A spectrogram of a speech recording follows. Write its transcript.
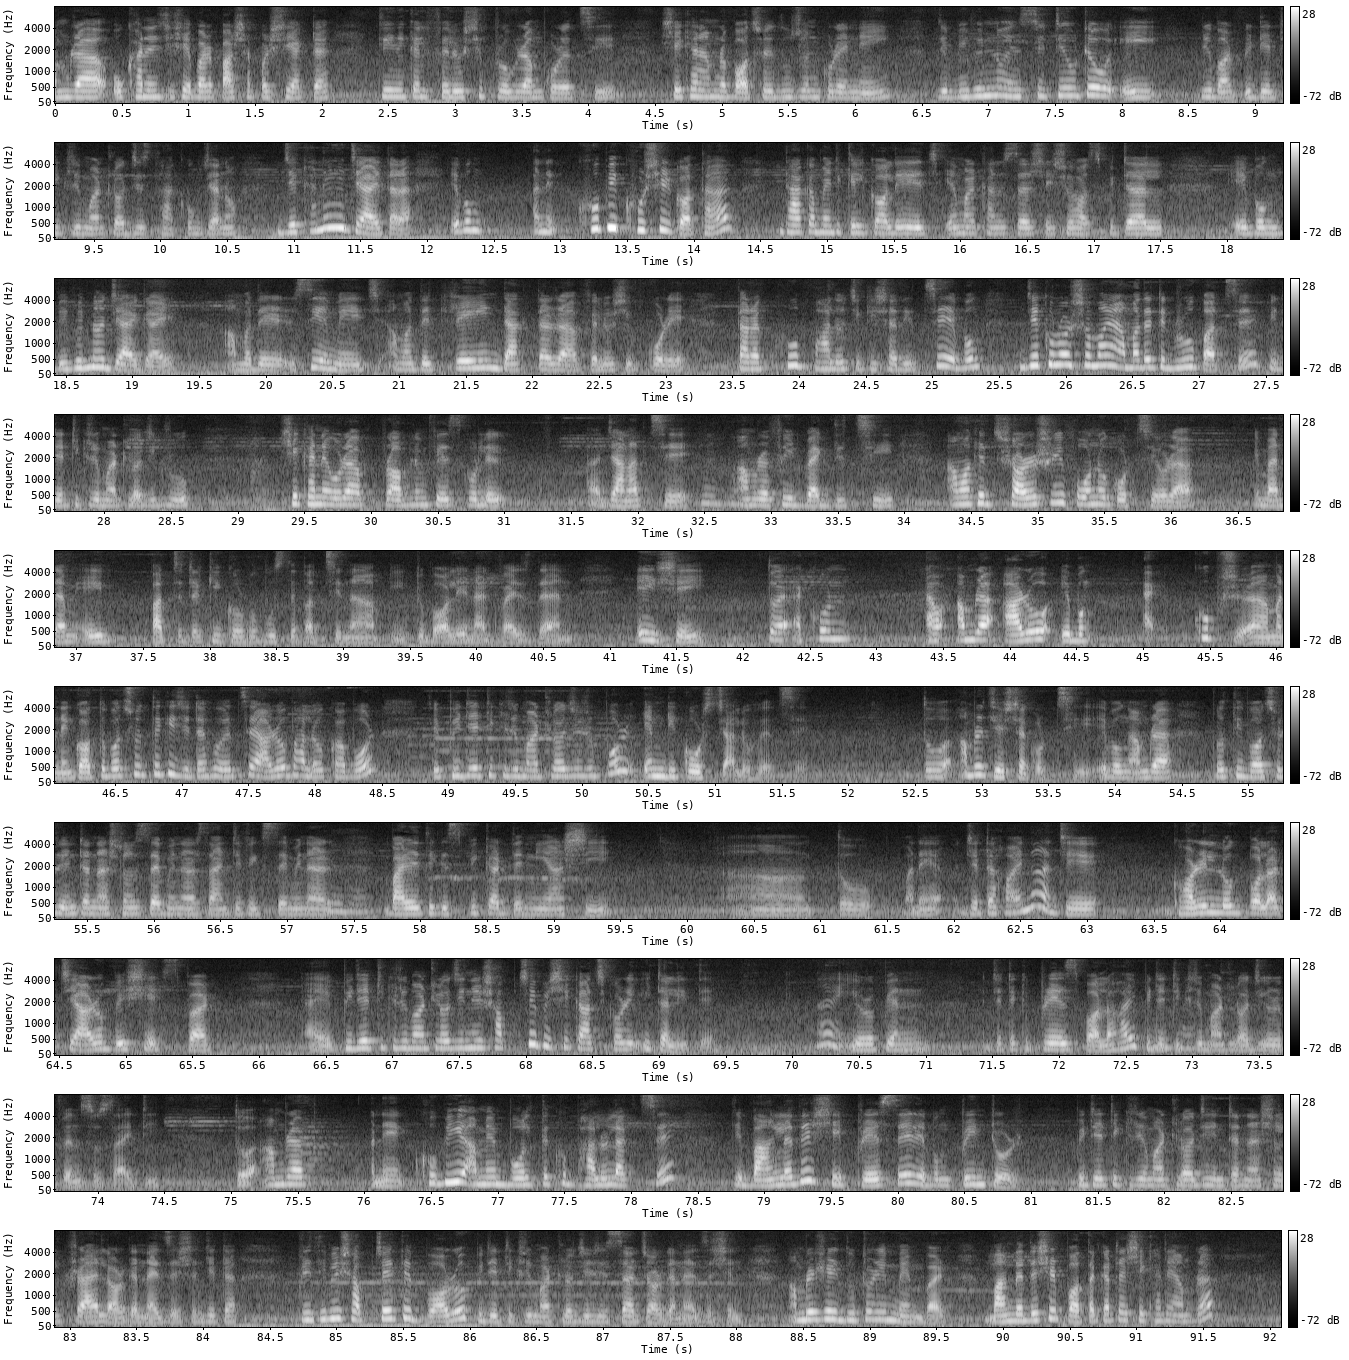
আমরা ওখানে সেবার পাশাপাশি একটা ক্লিনিক্যাল ফেলোশিপ প্রোগ্রাম করেছি। সেখানে আমরা বছরে দুজন করে নেই। যে বিভিন্ন ইনস্টিটিউটেও এই রিমাট পিডিয়াট্রিক রিমাটোলজিস্ট থাকুক যেন যেখানেই যায় তারা। এবং মানে খুবই খুশির কথা। Dhaka medical college M R Khan sir শিশু হসপিটাল এবং বিভিন্ন জায়গায় আমাদের সিএমএইচ আমাদের ট্রেন ডাক্তাররা ফেলোশিপ করে তারা খুব ভালো চিকিৎসা দিচ্ছে এবং যে কোনো সময় আমাদের একটা গ্রুপ আছে পিডিয়াট্রিক রিমাটোলজি গ্রুপ সেখানে ওরা প্রবলেম ফেস করলে জানাচ্ছে আমরা ফিডব্যাক দিচ্ছি। আমাকে সরাসরি ফোনও করছে ওরা ম্যাডাম এই বাচ্চাটার কী করব বুঝতে পারছি না আপনি একটু বলেন অ্যাডভাইস দেন। এই সেই তো এখন আমরা আরও এবং খুব মানে গত বছর থেকে যেটা হয়েছে আরও ভালো খবর যে পিডিয়াট্রিক রিমাটোলজির উপর এমডি কোর্স চালু হয়েছে। তো আমরা চেষ্টা করছি এবং আমরা প্রতি বছর ইন্টারন্যাশনাল সেমিনার সায়েন্টিফিক সেমিনার বাইরে থেকে স্পিকারদের নিয়ে আসি। তো মানে যেটা হয় না যে ঘরের লোক বলার চেয়ে আরও বেশি এক্সপার্ট পিডিয়াট্রিক রিমাটোলজি নিয়ে সবচেয়ে বেশি কাজ করে ইটালিতে। হ্যাঁ ইউরোপিয়ান যেটাকে প্রেস বলা হয় পিডিয়াট্রিক রিমাটোলজি ইউরোপিয়ান সোসাইটি তো আমরা মানে খুবই আমি বলতে খুব ভালো লাগছে যে বাংলাদেশ সেই প্রেসের এবং PRINTO paediatric rheumatology international trial organisation যেটা পৃথিবীর সবচাইতে বড় পিডিয়াট্রিক রিমাটোলজি রিসার্চ অর্গানাইজেশন আমরা সেই দুটোরই মেম্বার বাংলাদেশের পতাকাটা সেখানে আমরা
